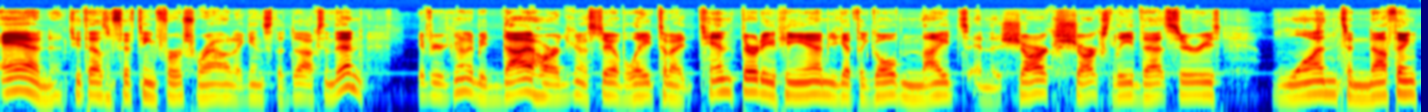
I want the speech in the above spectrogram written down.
and 2015 first round against the Ducks. And then if you're going to be diehard, you're going to stay up late tonight. 10:30 p.m. You get the Golden Knights and the Sharks. Sharks lead that series one to nothing.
